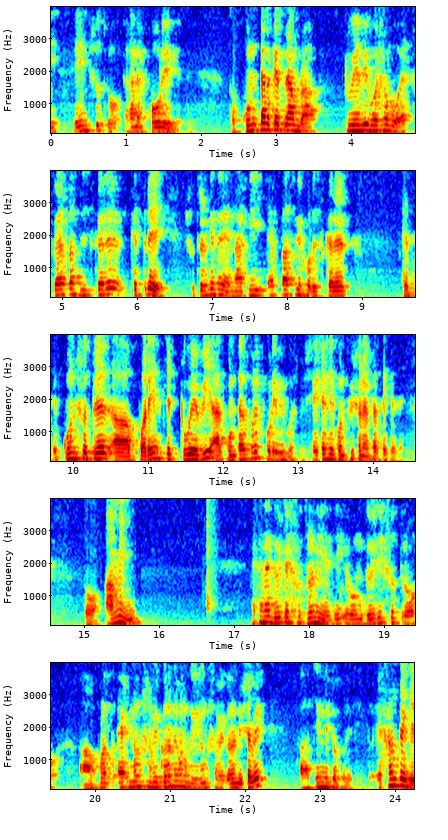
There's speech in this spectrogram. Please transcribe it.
এই সেম সূত্র, এখানে ফোর এবি আছে। তো কোনটার ক্ষেত্রে আমরা টু এবি বসাবো? স্কোয়ার প্লাস বি স্কোয়ারের ক্ষেত্রে, সূত্রের ক্ষেত্রে, নাকি এ প্লাস বি হোল স্কোয়ারের ক্ষেত্রে? কোন সূত্রের পরে হচ্ছে টু এবি আর কোনটার পরে ফোর এবি বসবে? সেটা নিয়ে কনফিউশন একটা থেকে যায়। তো আমি এখানে দুইটা সূত্র নিয়েছি এবং দুইটি সূত্র এক নং সমীকরণ এবং দুই নং সমীকরণ হিসাবে চিহ্নিত করেছি। তো এখান থেকে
